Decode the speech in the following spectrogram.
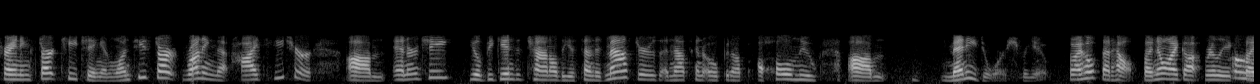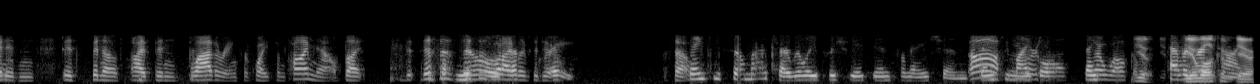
training start teaching and once you start running that high teacher um, energy, you'll begin to channel the ascended masters, and that's going to open up a whole new um, many doors for you. So I hope that helps. I know I got really Oh. excited, and it's been a I've been blathering for quite some time now, but th- this is this no, is what I live to do. Great. So Thank you so much. I really appreciate the information. Ah, Thank you, Michael. you are Michael. Thank so welcome. You, Have a you're great welcome, time. dear.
